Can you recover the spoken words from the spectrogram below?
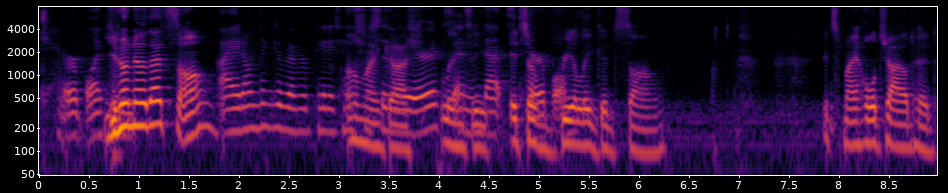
terrible. I You don't know that song? I don't think I've ever paid attention Oh my to gosh, the lyrics, Lindsay. and that's it's terrible. a really good song. It's my whole childhood.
